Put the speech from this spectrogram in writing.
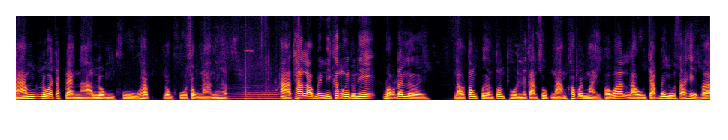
น้ำรั่วจากแปลงนาลงคูครับ ลงคูส่งน้ำนี่ครับอ่าถ้าเราไม่มีเครื่องมือตัวนี้บอกได้เลย เราต้องเปลืองต้นทุนในการสูบน้ำเข้าไปใหม่ เพราะว่าเราจะไม่รู้สาเหตุว่า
